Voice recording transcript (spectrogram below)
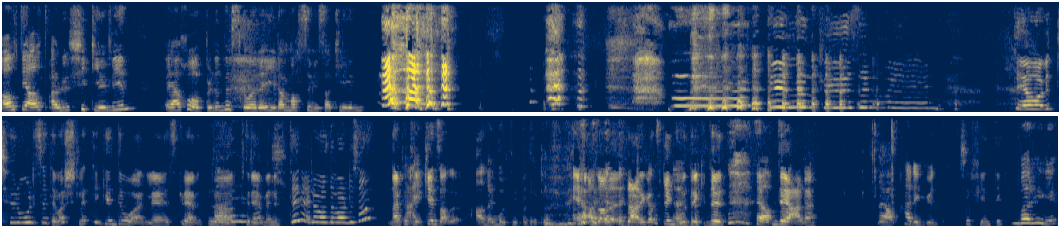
Alt i alt er du skikkelig fin, og jeg håper det neste året gir deg massevis av klin. Lillepusen min! Det var utrolig søtt. Det var slett ikke dårlig skrevet på Nei, tre takk. minutter, eller hva det var du sa? Nei, på trikken, sa du. Hadde god tid på trikken. Ja, det det er en ganske god trikketur. Ja. Det er det. ja. Herregud, så fint dikt. Bare hyggelig.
